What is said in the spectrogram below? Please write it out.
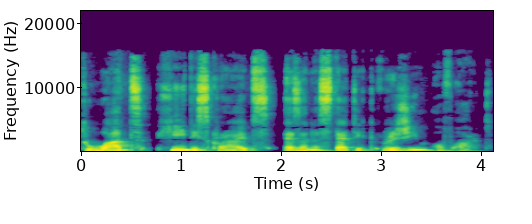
to what he describes as an aesthetic regime of art.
